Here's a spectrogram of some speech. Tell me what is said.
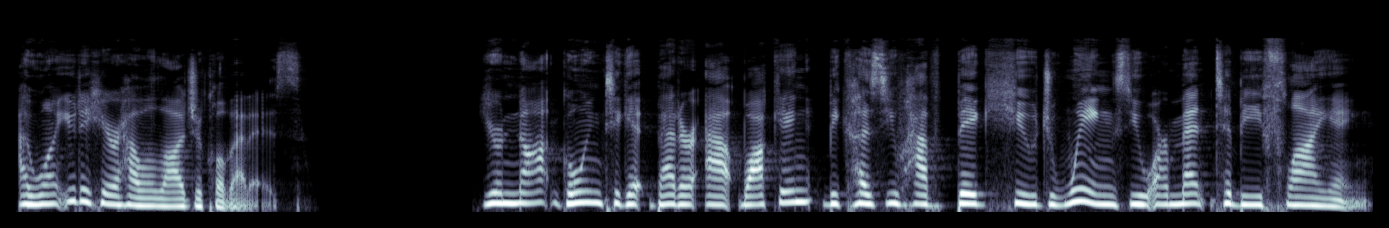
I want you to hear how illogical that is. You're not going to get better at walking because you have big, huge wings. You are meant to be flying.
